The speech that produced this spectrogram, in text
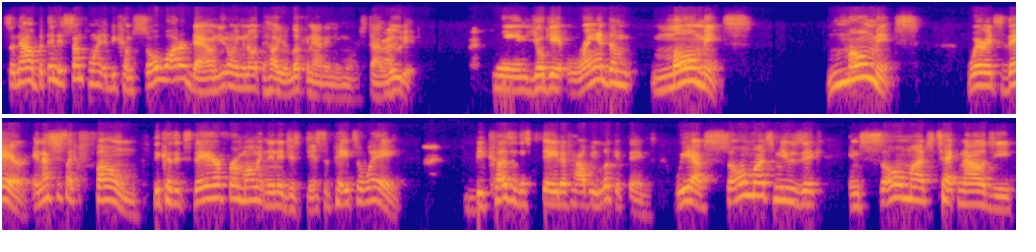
So now, but then at some point, it becomes so watered down, you don't even know what the hell you're looking at anymore. It's diluted, and you'll get random moments moments where it's there. And that's just like foam because it's there for a moment and then it just dissipates away because of the state of how we look at things. We have so much music and so much technology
